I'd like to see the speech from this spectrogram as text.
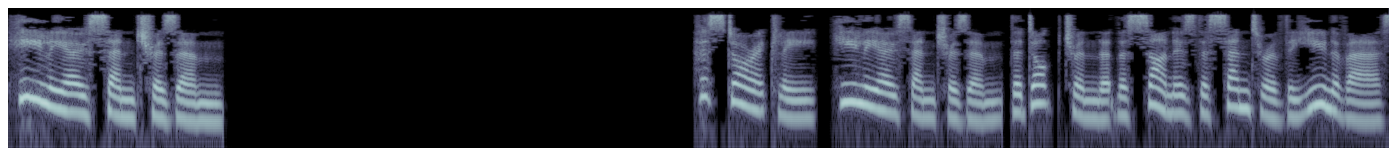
Heliocentrism Historically, heliocentrism the doctrine that the Sun is the center of the universe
